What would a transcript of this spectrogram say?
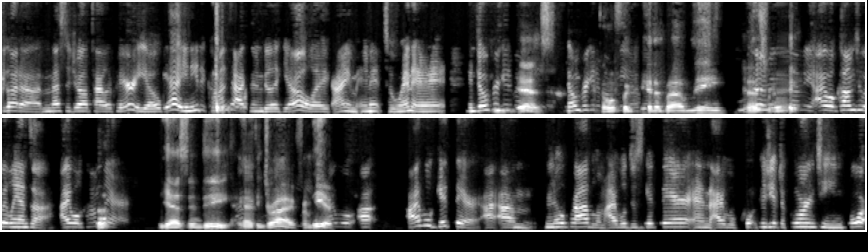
You gotta message out Tyler Perry, yo. Yeah, you need to contact him and be like, yo, like I am in it to win it. And don't forget about yes. me. Don't forget about don't me. Don't forget about me. That's right. I will come to Atlanta. I will come uh, there. Yes, indeed. I can drive from here. I will, uh, I will get there. I, um, no problem. I will just get there, and I will because you have to quarantine for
